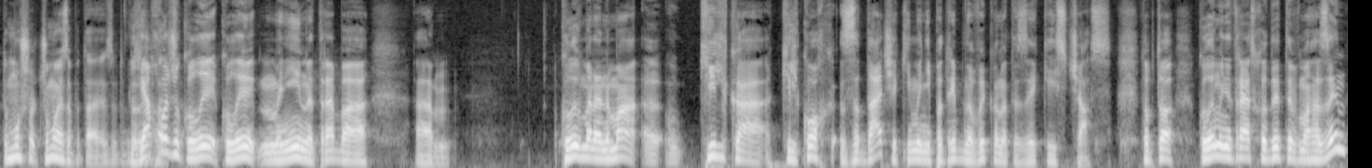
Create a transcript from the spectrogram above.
Тому що, чому я запитаю? Я ходжу, коли, коли мені не треба. Ем, коли в мене нема е, кілька кількох задач, які мені потрібно виконати за якийсь час. Тобто, коли мені треба сходити в магазин,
